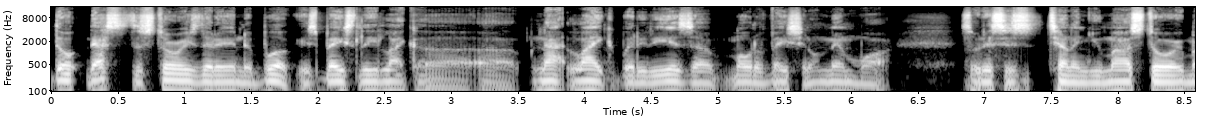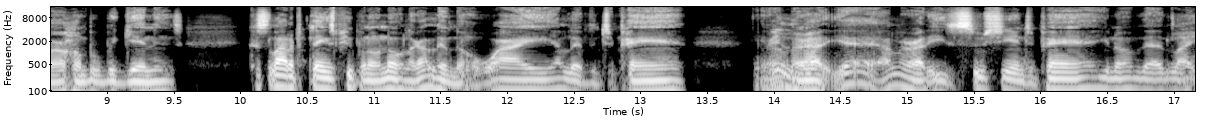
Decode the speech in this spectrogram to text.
tho- that's the stories that are in the book. It's basically like a, a not like, but it is a motivational memoir. So this is telling you my story, my humble beginnings, because a lot of things people don't know. Like I lived in Hawaii, I lived in Japan. You know, I learned how to, yeah, I learned how to eat sushi in Japan. You know that, like,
